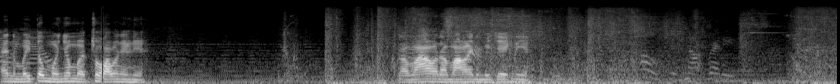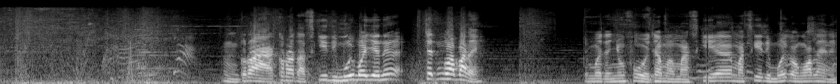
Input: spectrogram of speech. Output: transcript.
enemy tung mà nhau mà cho bên này nè. เราเมาเราเมาเลยหนูมีเจ๊กนี่อืมก็รอก็รอตัดสกีที่มุ้ยบอยเยอะเนื้อเจ็ดงอบอะไรจะมัวแต่ยงฟูทำมามาสกีมาสกีที่มุ้ยก็งอบได้นะ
